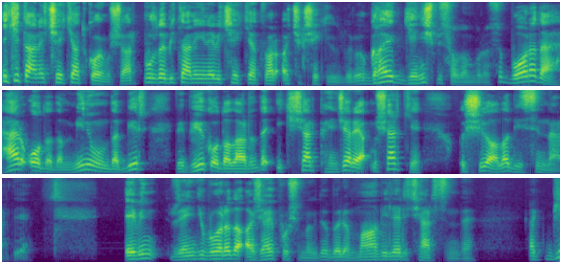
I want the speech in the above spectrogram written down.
İki tane çekyat koymuşlar. Burada bir tane yine bir çekyat var açık şekilde duruyor. Gayet geniş bir salon burası. Bu arada her odada minimumda bir ve büyük odalarda da ikişer pencere yapmışlar ki ışığı alabilsinler diye. Evin rengi bu arada acayip hoşuma gidiyor. Böyle maviler içerisinde. Bir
